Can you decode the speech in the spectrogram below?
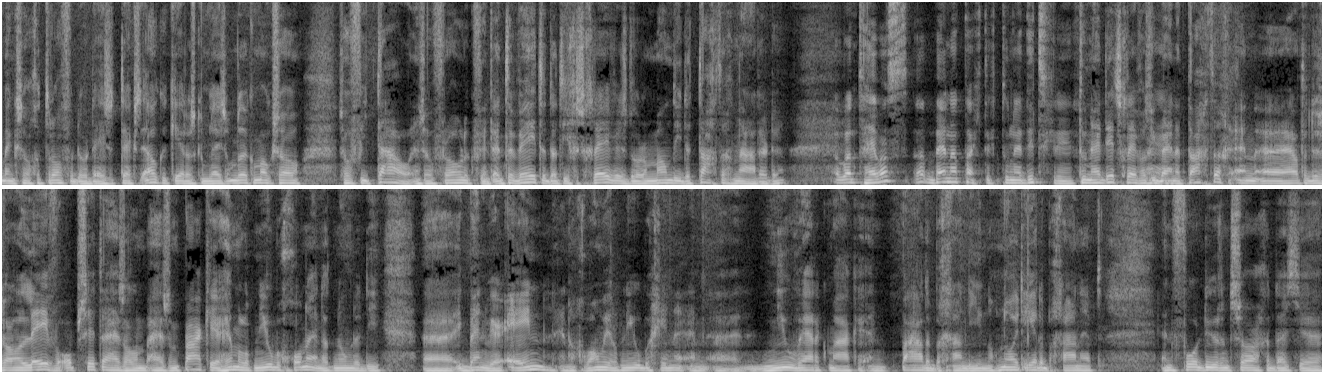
ben ik zo getroffen door deze tekst elke keer als ik hem lees. Omdat ik hem ook zo, zo vitaal en zo vrolijk vind. En te weten dat hij geschreven is door een man die de tachtig naderde. Want hij was eh, bijna 80 toen hij dit schreef. Toen hij dit schreef was hij Ah, ja. bijna 80 en eh, hij had er dus al een leven op zitten. Hij is, al een, hij is een paar keer helemaal opnieuw begonnen en dat noemde hij... eh, ik ben weer één en dan gewoon weer opnieuw beginnen en nieuw werk maken... en paden begaan die je nog nooit eerder begaan hebt. En voortdurend zorgen dat je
